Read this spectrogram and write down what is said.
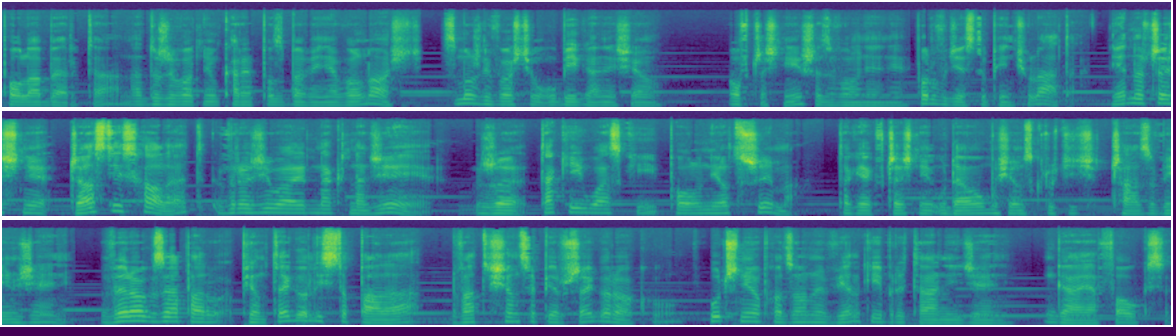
Paula Berta na dożywotnią karę pozbawienia wolności z możliwością ubiegania się o wcześniejsze zwolnienie po 25 latach. Jednocześnie Justice Hallett wyraziła jednak nadzieję, że takiej łaski Paul nie otrzyma, tak jak wcześniej udało mu się skrócić czas w więzieniu. Wyrok zapadł 5 listopada 2001 roku, hucznie obchodzony w Wielkiej Brytanii Dzień Gaja Fawkesa.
